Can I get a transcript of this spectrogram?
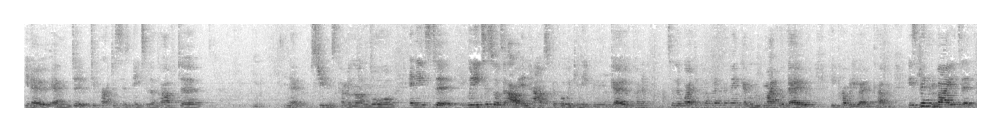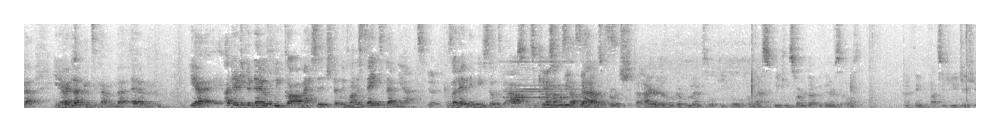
You know, um, do, do practices need to look after you know, students coming on more. It needs to, we need to sort it out in-house before we can even go kind of to the wider public, I think. And Michael Gove, he probably won't come. He's been invited, but, you know, I'd love him to come. But, um, yeah, I don't even know if we've got our message that we want to say to them yet. Yeah. Because I don't think we've sorted it out so it's a case where amongst we, we can't approach the higher level governmental people unless we can sort it out within ourselves. And I think that's a huge issue.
